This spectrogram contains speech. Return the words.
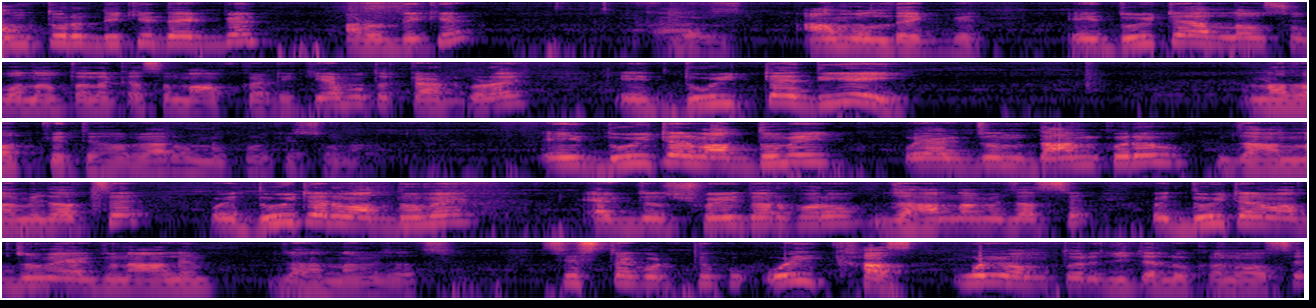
অন্তরের দিকে দেখবেন আর ওদিকে আমল। দেখবেন। এই দুইটা আল্লাহ সুবাহ তালার কাছে মাপ কাটি কেমতের কাঠ গড়ায় এই দুইটা দিয়েই নাজাদ পেতে হবে আর অন্য কোনো কিছু না। এই দুইটার মাধ্যমেই ওই একজন দান করেও জাহান নামে যাচ্ছে। ওই দুইটার মাধ্যমে একজন শহীদ হওয়ার পরেও জাহান নামে যাচ্ছে। ওই দুইটার মাধ্যমে একজন আলেম জাহান নামে যাচ্ছে। চেষ্টা করতে হবে ওই খাস, ওই অন্তরে যেটা লুকানো আছে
